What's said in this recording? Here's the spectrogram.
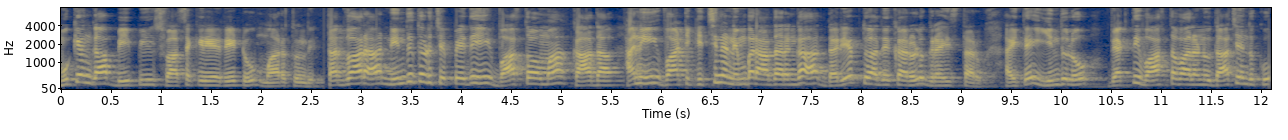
ముఖ్యంగా బీపీ శ్వాసక్రియ రేటు మారుతుంది. తద్వారా నిందితుడు చెప్పేది వాస్తవమా కాదా అని వాటికిచ్చిన నెంబర్ ఆధారంగా దర్యాప్తు అధికారులు గ్రహిస్తారు. అయితే ఇందులో వ్యక్తి వాస్తవాలను దాచేందుకు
